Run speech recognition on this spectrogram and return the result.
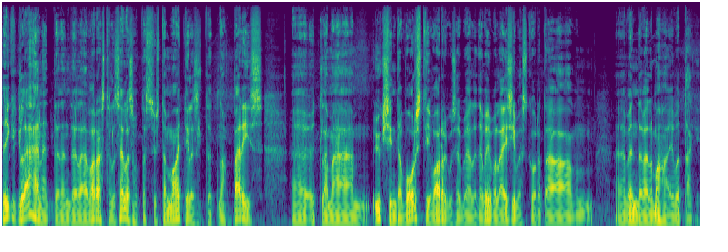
te ikkagi lähenete nendele varastele selles mõttes süstemaatiliselt, et noh, päris äh, ütleme, üksinda vorstivarguse peale te võib-olla esimest korda äh, venda veel maha ei võtagi.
